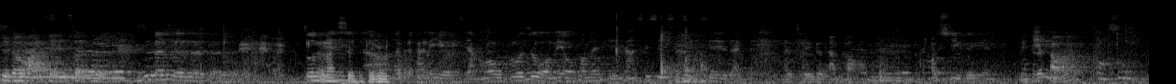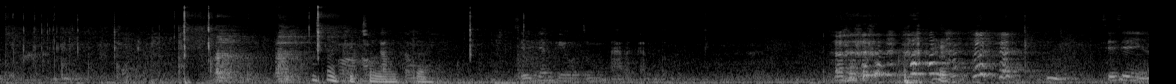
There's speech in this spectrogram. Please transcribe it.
记得把钱转过去。对对对对对，昨天那个。阿丽有讲哦，不是我没有放在纸上，谢谢谢谢 谢谢大家。来切一个蛋糕。嗯，我许一个愿。你这个刀。这挺出来的。谁这样给我这么大的感动？谢谢你，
